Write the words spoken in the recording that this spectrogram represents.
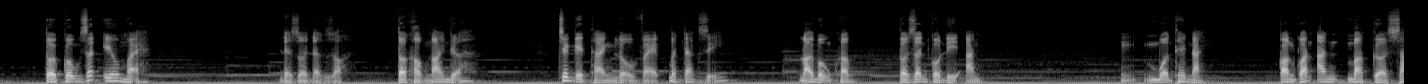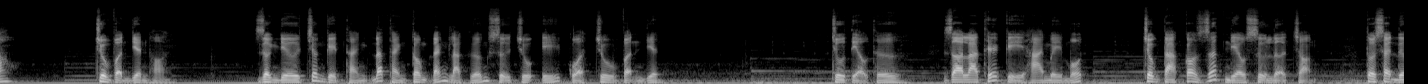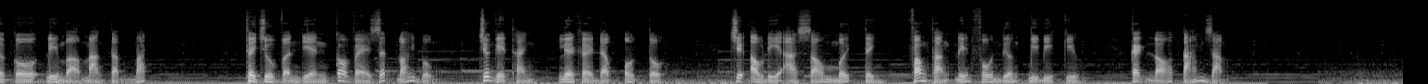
Tôi cũng rất yêu mẹ. Được rồi được rồi, Tôi không nói nữa. Trương Kỳ Thành lộ vẻ bất đắc dĩ. Nói bụng không, Tôi dẫn cô đi ăn. Ừ, muộn thế này, Còn quán ăn mở cửa sao? Chu Vận Điên hỏi. Dường như Trương Nghị Thành đã thành công đánh lạc hướng sự chú ý của Chu Vận Nhiên. Chu Tiểu Thư, Giờ là thế kỷ 21 Chúng ta có rất nhiều sự lựa chọn. Tôi sẽ đưa cô đi mở mang tầm mắt. Thầy Chu Vận Nhiên, có vẻ rất đói bụng. Trương Nghị Thành liền khởi động ô tô. Chiếc Audi A6 mới tinh, Phóng thẳng đến phố nướng BBQ Cách đó 8 dặm.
